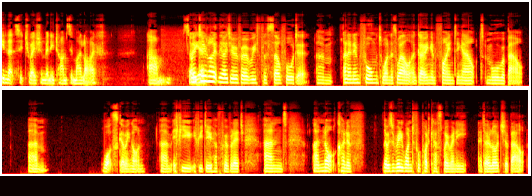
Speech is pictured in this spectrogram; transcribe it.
in that situation many times in my life. Um, so I yeah. do like the idea of a ruthless self audit um, and an informed one as well, and going and finding out more about um, what's going on um, if you if you do have privilege, and and not kind of there was a really wonderful podcast by Reni Eddo-Lodge about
